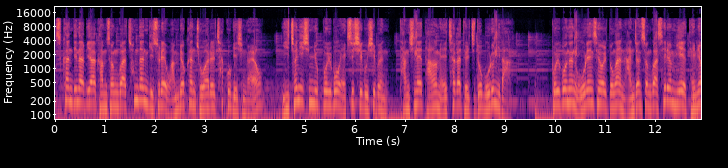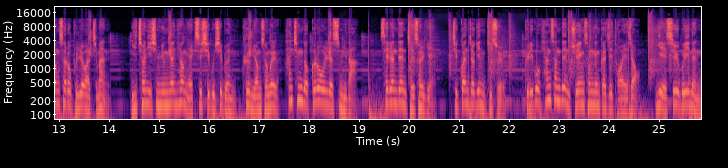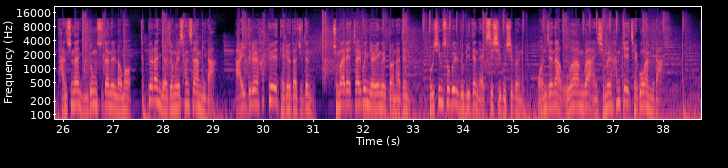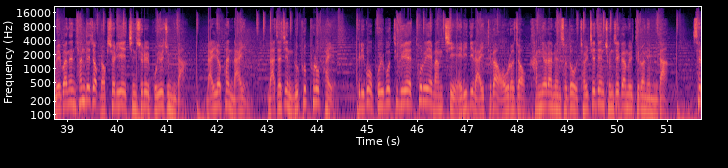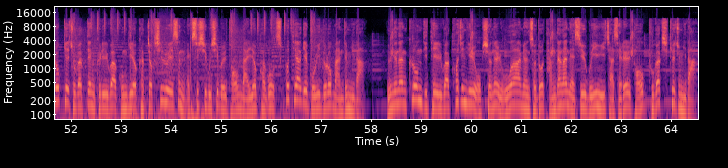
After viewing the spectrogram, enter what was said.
스칸디나비아 감성과 첨단 기술의 완벽한 조화를 찾고 계신가요? 2026 볼보 XC90은 당신의 다음 애차가 될지도 모릅니다. 볼보는 오랜 세월 동안 안전성과 세련미의 대명사로 불려왔지만 2026년형 XC90은 그 명성을 한층 더 끌어올렸습니다. 세련된 재설계, 직관적인 기술, 그리고 향상된 주행 성능까지 더해져 이 SUV는 단순한 이동수단을 넘어 특별한 여정을 선사합니다. 아이들을 학교에 데려다 주든 주말에 짧은 여행을 떠나든 도심 속을 누비든 XC90은 언제나 우아함과 안심을 함께 제공합니다. 외관은 현대적 럭셔리의 진수를 보여줍니다. 날렵한 라인, 낮아진 루프 프로파일, 그리고 볼보 특유의 토르의 망치 LED 라이트가 어우러져 강렬하면서도 절제된 존재감을 드러냅니다. 새롭게 조각된 그릴과 공기역학적 실루엣은 XC90을 더욱 날렵하고 스포티하게 보이도록 만듭니다. 은은한 크롬 디테일과 커진 휠 옵션을 우아하면서도 당당한 SUV 위 자세를 더욱 부각시켜줍니다.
